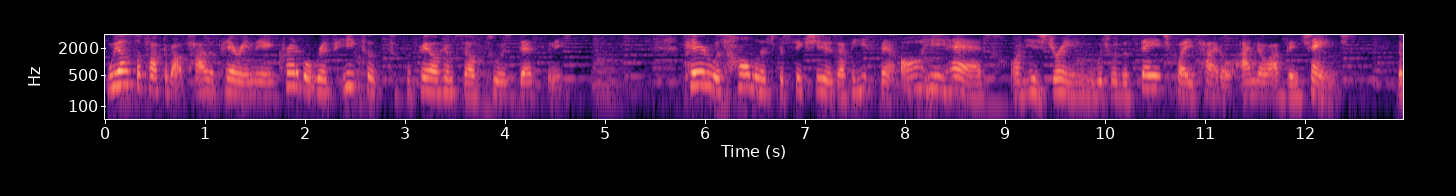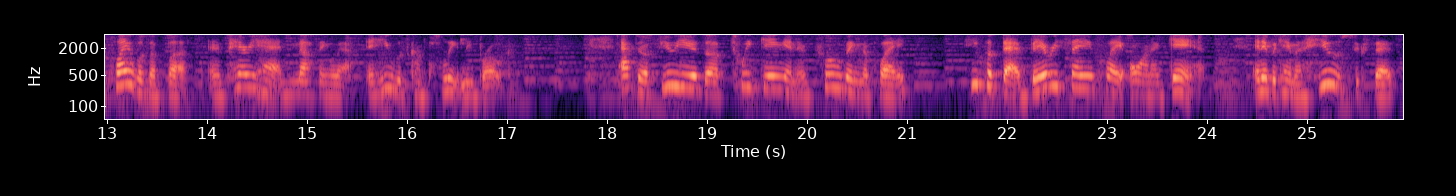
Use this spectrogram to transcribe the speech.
We also talked about Tyler Perry and the incredible risk he took to propel himself to his destiny. Perry was homeless for six years after he spent all he had on his dream, which was a stage play titled I Know I've Been Changed. The play was a bust, and Perry had nothing left, and he was completely broke. After a few years of tweaking and improving the play, he put that very same play on again, and it became a huge success,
